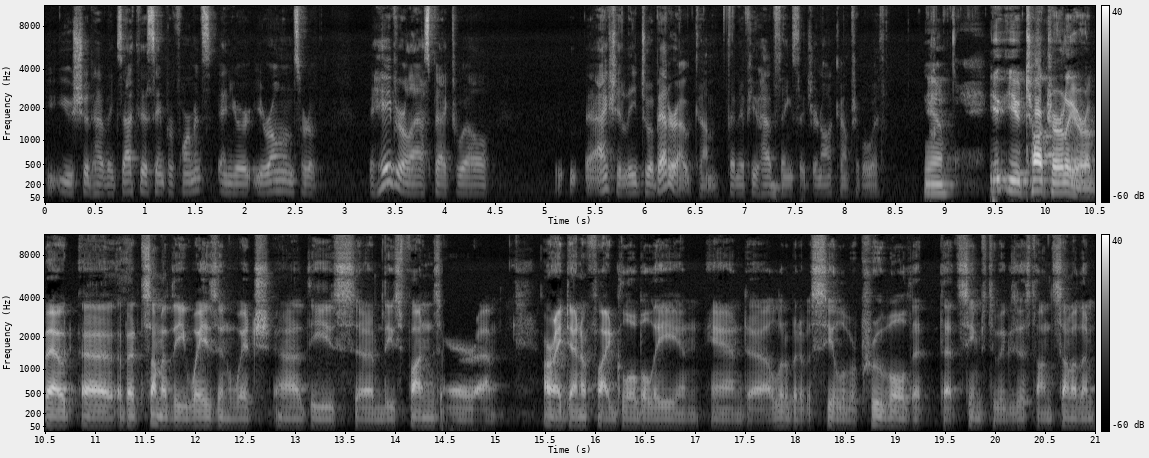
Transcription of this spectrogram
you should have exactly the same performance, and your, your own sort of behavioral aspect will actually lead to a better outcome than if you have things that you're not comfortable with. Yeah, you, you talked earlier about uh, about some of the ways in which uh, these um, these funds are uh, are identified globally, and and uh, a little bit of a seal of approval that that seems to exist on some of them.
